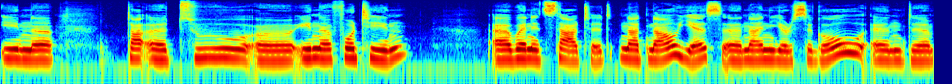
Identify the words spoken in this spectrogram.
in uh, uh, in 14 uh, when it started. Not now, yes, nine years ago, and uh,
